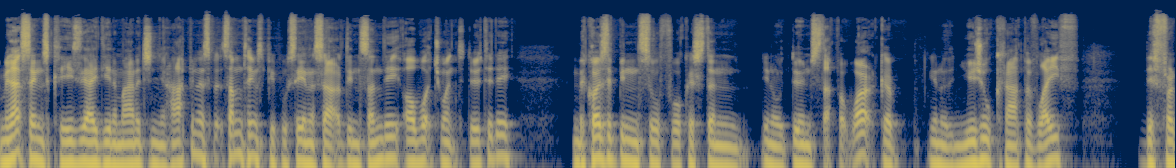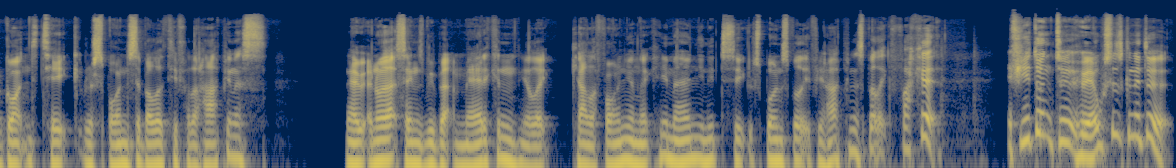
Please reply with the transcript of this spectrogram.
I mean, that sounds crazy, the idea of managing your happiness, but sometimes people say on a Saturday and Sunday, oh, what do you want to do today? And because they've been so focused on, you know, doing stuff at work or, you know, the usual crap of life, they've forgotten to take responsibility for their happiness. Now, I know that sounds a wee bit American. You're like Californian, like, hey man, you need to take responsibility for your happiness. But like, fuck it. If you don't do it, who else is going to do it?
